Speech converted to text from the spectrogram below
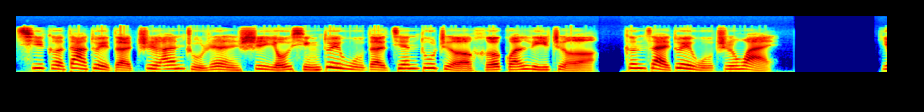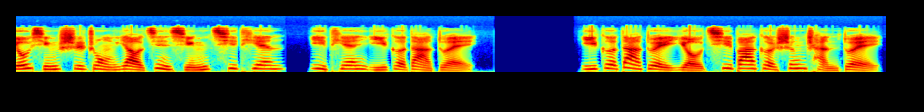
七个大队的治安主任是游行队伍的监督者和管理者，跟在队伍之外。游行示众要进行七天，一天一个大队，一个大队有七八个生产队。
